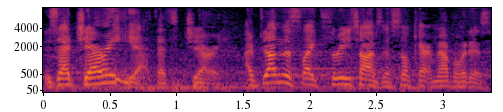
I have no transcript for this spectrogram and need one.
Is that Jerry? Yeah, that's Jerry. I've done this like three times. I still can't remember who it is.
